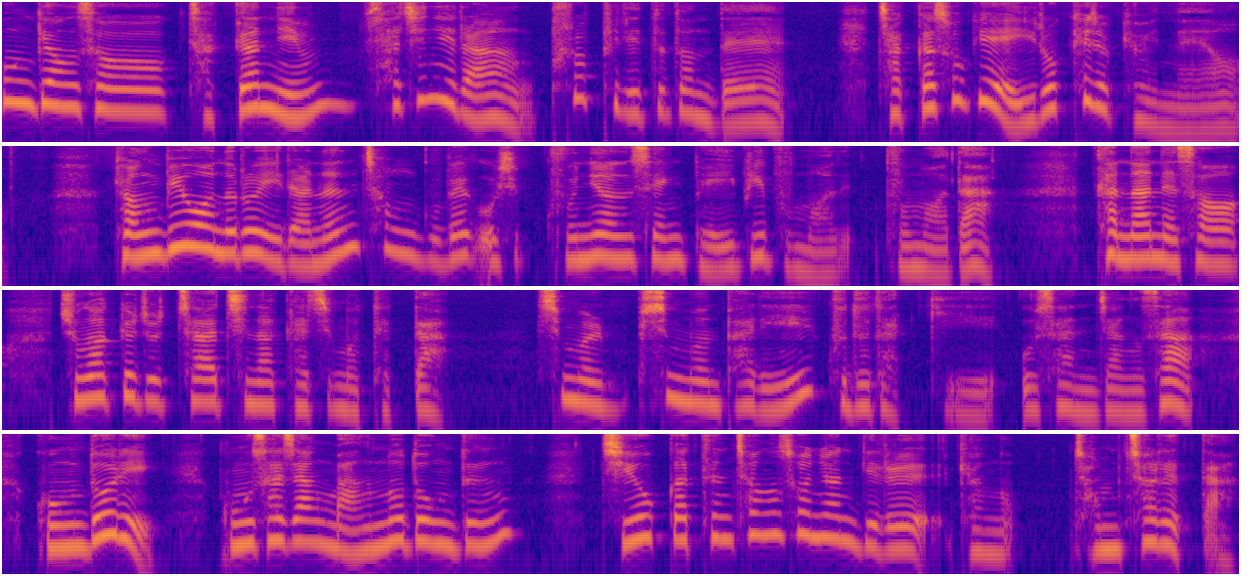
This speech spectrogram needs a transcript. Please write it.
홍경석 작가님 사진이랑 프로필이 뜨던데 작가 소개에 이렇게 적혀 있네요. 경비원으로 일하는 1959년생 베이비 부모, 부모다. 가난해서 중학교조차 진학하지 못했다. 신문, 신문팔이, 구두 닦기, 우산 장사, 공돌이, 공사장 막노동 등 지옥 같은 청소년기를 경, 점철했다.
